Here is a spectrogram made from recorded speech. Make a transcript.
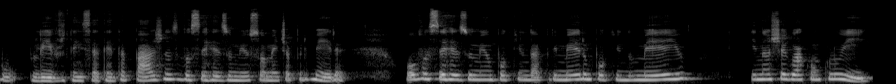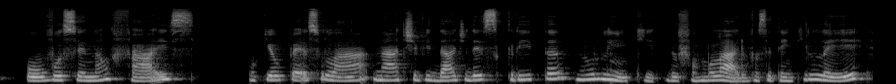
O livro tem 70 páginas, você resumiu somente a primeira ou você resumiu um pouquinho da primeira, um pouquinho do meio e não chegou a concluir, ou você não faz o que eu peço lá na atividade descrita no link do formulário. Você tem que ler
